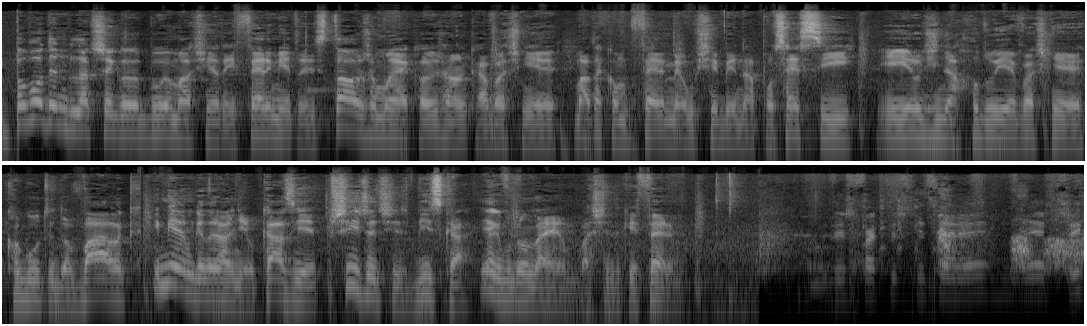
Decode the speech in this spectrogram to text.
I powodem, dlaczego byłem właśnie na tej fermie, to jest to, że moja koleżanka właśnie ma taką fermę u siebie na posesji. Jej rodzina hoduje właśnie koguty do walk i miałem generalnie okazję przyjrzeć się z bliska, jak wyglądają właśnie takie fermy. Gdyż faktycznie ceny najlepszych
